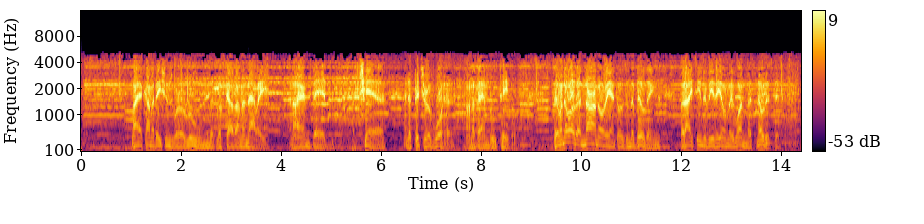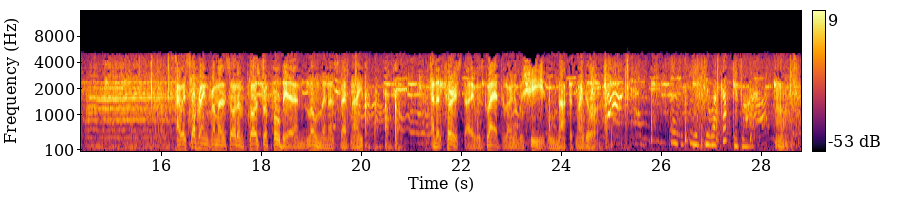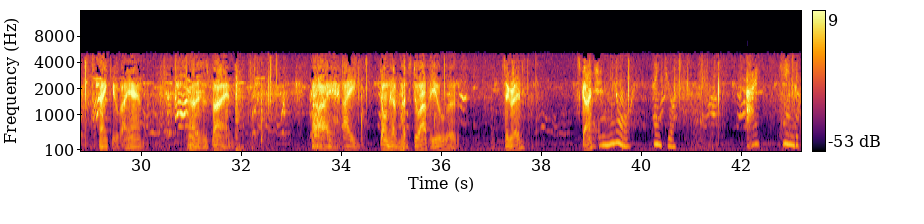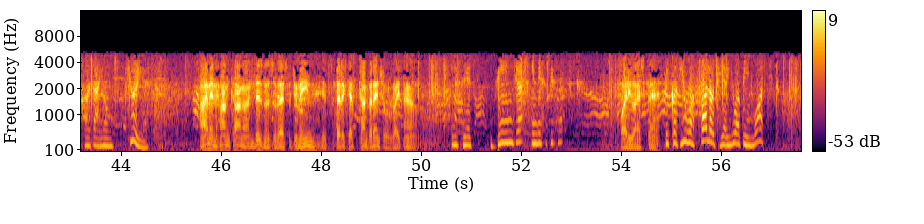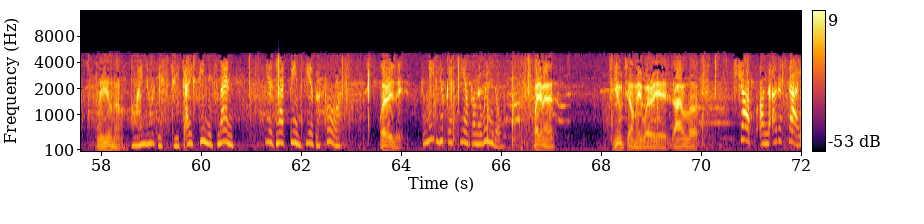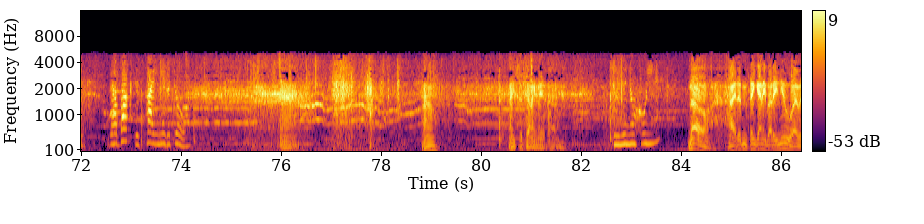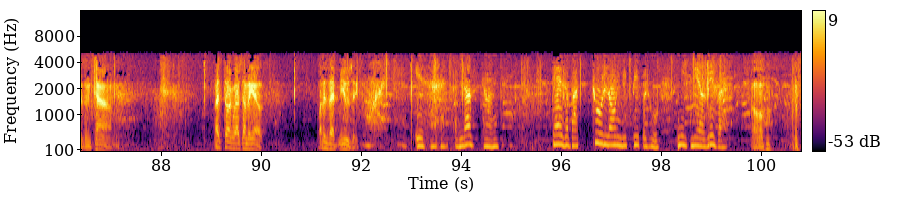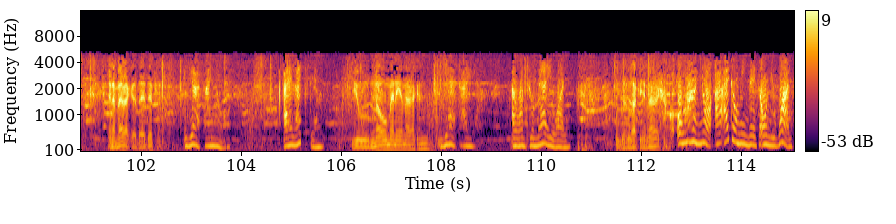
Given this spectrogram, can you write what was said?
My accommodations were a room that looked out on an alley, an iron bed, a chair, and a pitcher of water on a bamboo table. There were no other non Orientals in the building, but I seemed to be the only one that noticed it. I was suffering from a sort of claustrophobia and loneliness that night. And at first, I was glad to learn it was she who knocked at my door. Came to see if you were comfortable. Oh, thank you. I am. Oh, this is fine. Oh, I, I don't have much to offer you. A cigarette? Scotch? Uh, no, thank you. I came because I am curious. I'm in Hong Kong on business, if that's what you mean. It's better kept confidential right now. Is there danger in this business? Why do you ask that? Because you were followed here. You are being watched. How do you know? Oh, I know this street. I've seen this man. He has not been here before. Where is he? Maybe you can see him from the window. Wait a minute. You tell me where he is. I'll look. Shop on the other side. There are boxes piled near the door. Yeah. Well, thanks for telling me about him. Do you know who he is? No, I didn't think anybody knew I was in town. Let's talk about something else. What is that music? Oh, it is a love song. There's about two lonely people who meet near a river. Oh? in America, they're different. Yes, I know. I like them. You know many Americans? Yes, I I want to marry one. He's a lucky American. Oh, no, I, I don't mean there's only one.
